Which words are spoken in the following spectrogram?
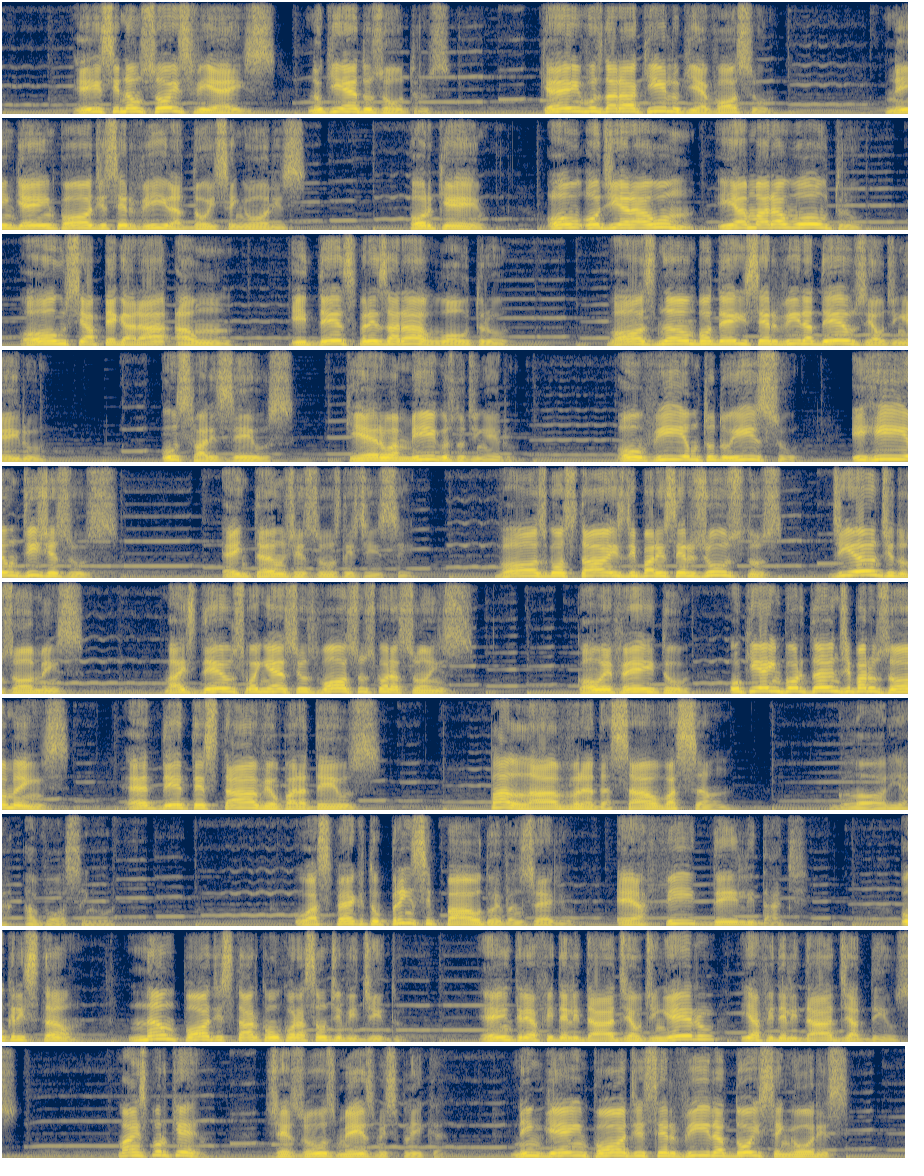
E se não sois fiéis no que é dos outros, quem vos dará aquilo que é vosso? Ninguém pode servir a dois senhores, porque ou odiará um e amará o outro, ou se apegará a um e desprezará o outro. Vós não podeis servir a Deus e ao dinheiro. Os fariseus, que eram amigos do dinheiro, ouviam tudo isso e riam de Jesus. Então Jesus lhes disse: Vós gostais de parecer justos diante dos homens, mas Deus conhece os vossos corações. Com efeito, o que é importante para os homens é detestável para Deus. Palavra da salvação. Glória a vós, Senhor. O aspecto principal do Evangelho é a fidelidade. O cristão não pode estar com o coração dividido entre a fidelidade ao dinheiro e a fidelidade a Deus. Mas por quê? Jesus mesmo explica. Ninguém pode servir a dois senhores,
